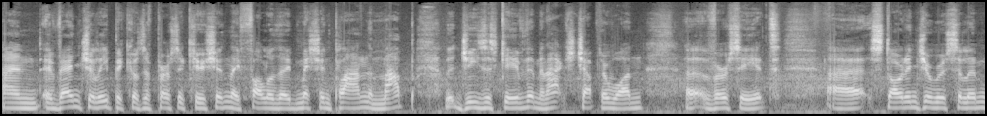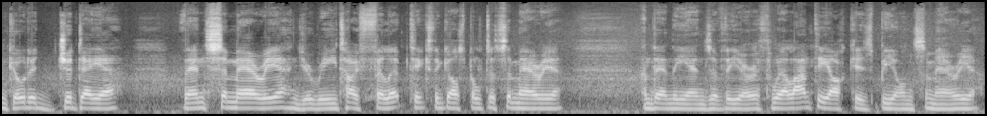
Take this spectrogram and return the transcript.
And eventually, because of persecution, they follow the mission plan, the map that Jesus gave them in Acts chapter 1, uh, verse 8. Uh, start in Jerusalem, go to Judea, then Samaria, and you read how Philip takes the gospel to Samaria, and then the ends of the earth. Well, Antioch is beyond Samaria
